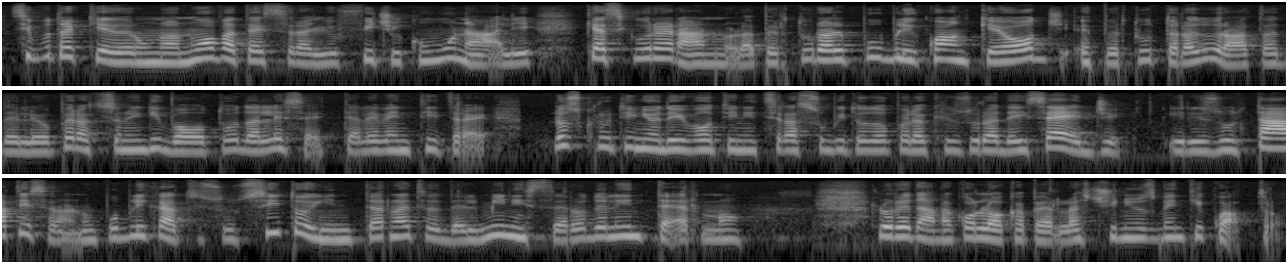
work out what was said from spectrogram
si potrà chiedere una nuova tessera agli uffici comunali che assicureranno l'apertura al pubblico anche oggi e per tutta la durata delle operazioni di voto dalle 7 alle 23. Lo scrutinio dei voti inizierà subito dopo la chiusura dei seggi. I risultati saranno pubblicati sul sito internet del Ministero dell'Interno. Loredana colloca per la CNews 24.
